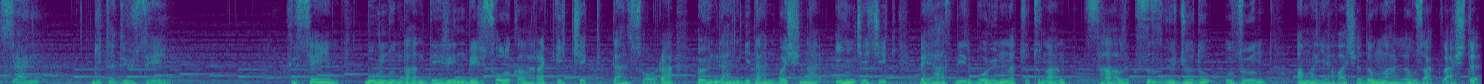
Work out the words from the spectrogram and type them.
Sen git hadi Hüseyin. Hüseyin burnundan derin bir soluk alarak iç çektikten sonra önden giden başına incecik, beyaz bir boyunla tutunan sağlıksız vücudu uzun ama yavaş adımlarla uzaklaştı.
